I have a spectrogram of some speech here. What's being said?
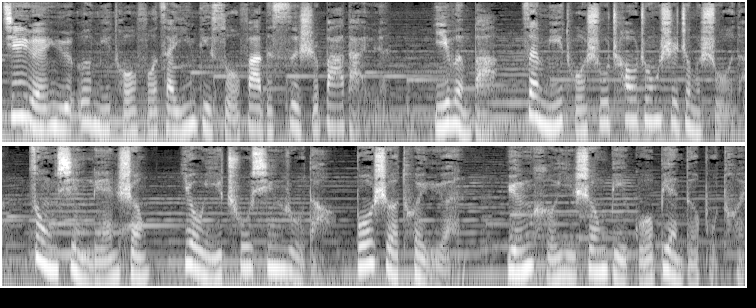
皆源于阿弥陀佛在因地所发的四十八大愿。疑问八，在《弥陀书钞》中是这么说的：纵信连生，又宜初心入道，波设退缘，云何一生彼国变得不退？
